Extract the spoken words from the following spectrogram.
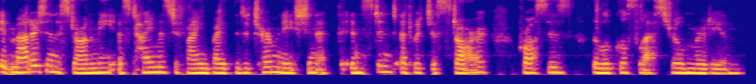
It matters in astronomy as time is defined by the determination at the instant at which a star crosses the local celestial meridian.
